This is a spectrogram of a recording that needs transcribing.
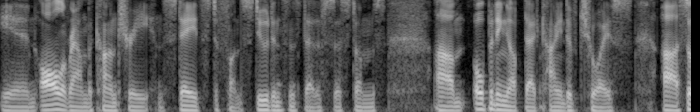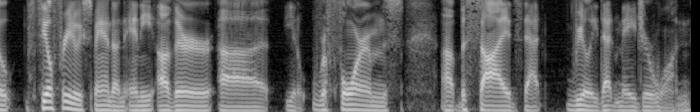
in all around the country in states to fund students instead of systems, um, opening up that kind of choice. Uh, so feel free to expand on any other uh, you know reforms uh, besides that really that major one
